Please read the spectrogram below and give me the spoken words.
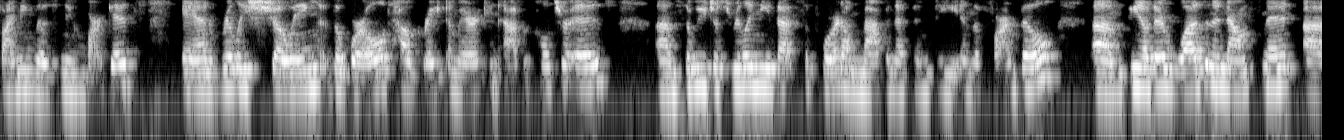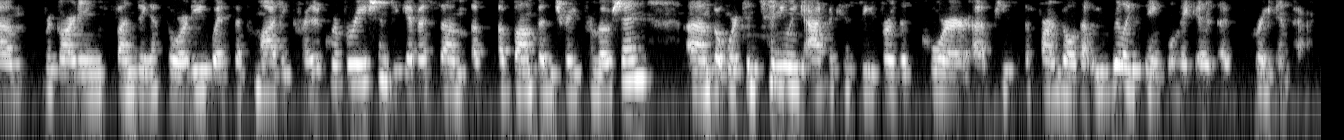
finding those new markets and really showing the world how great American agriculture is. Um, so we just really need that support on MAP and FMD in the Farm Bill. Um, you know, there was an announcement um, regarding funding authority with the Commodity Credit Corporation to give us some a, a bump in trade promotion. Um, but we're continuing advocacy for this core uh, piece of the Farm Bill that we really think will make a, a great impact.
